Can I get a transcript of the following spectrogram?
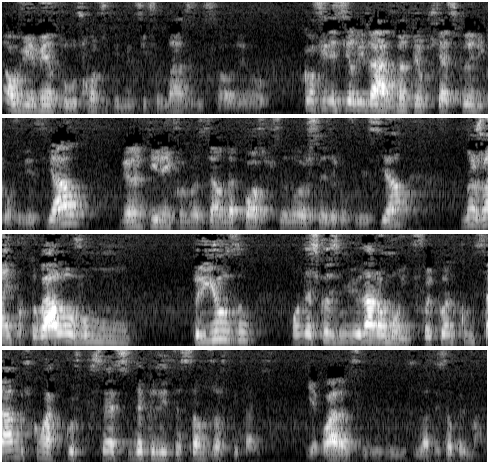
Obviamente, os consentimentos informados, isso eu Confidencialidade, manter o processo clínico confidencial, garantir a informação da pós-prestador seja confidencial. Nós lá em Portugal houve um período onde as coisas melhoraram muito. Foi quando começámos com os processos de acreditação dos hospitais. E agora, da atenção primária.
